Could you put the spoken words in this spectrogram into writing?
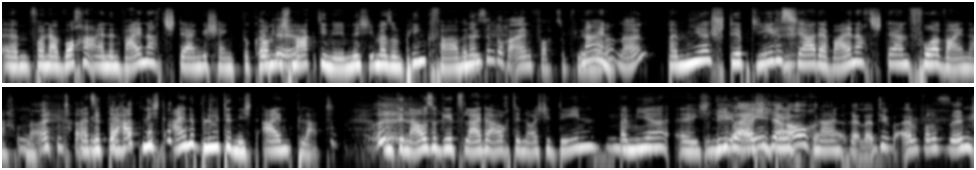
ähm, vor einer Woche einen Weihnachtsstern geschenkt bekommen. Okay. Ich mag die nämlich, immer so ein Aber die pinkfarbenen. sind doch einfach zu pflegen, Nein. oder? Nein? Bei mir stirbt jedes Jahr der Weihnachtsstern vor Weihnachten. Nein, Tanja. also der hat nicht eine Blüte, nicht ein Blatt. Und genauso geht's leider auch den Orchideen bei mir. Äh, Ich Die liebe eigentlich Orchideen. ja auch Nein, relativ einfach sind.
